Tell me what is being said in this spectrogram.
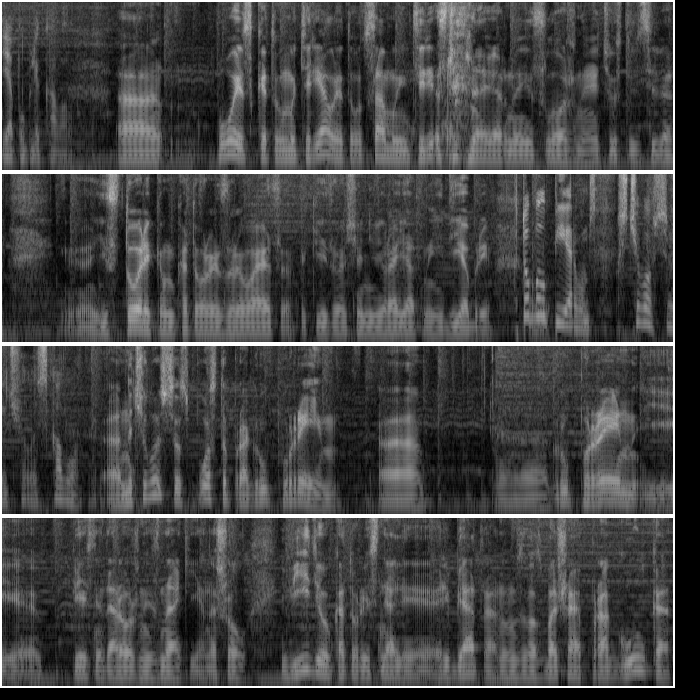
и опубликовал? А, поиск этого материала это вот самое интересное, наверное, и сложное. Я чувствую себя э, историком, который зарывается в какие-то вообще невероятные дебри. Кто был первым? С, чего все началось? С кого? А, началось все с поста про группу Rain. А, а, группа Rain и песня «Дорожные знаки». Я нашел видео, которое сняли ребята, оно называлось «Большая прогулка».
